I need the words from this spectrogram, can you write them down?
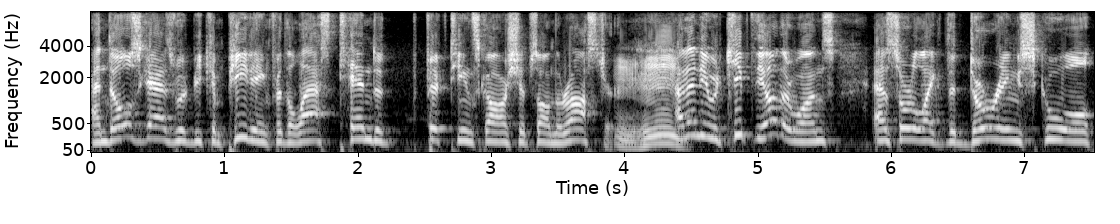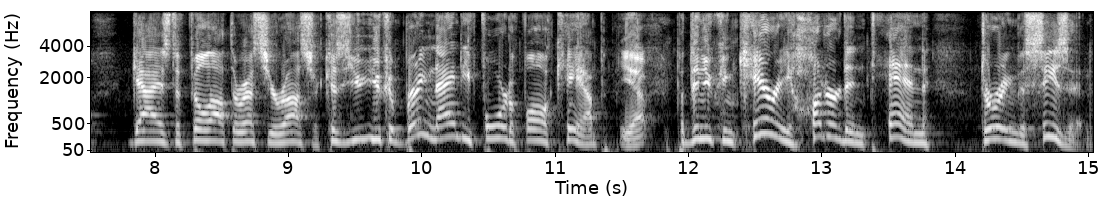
and those guys would be competing for the last 10 to 15 scholarships on the roster. Mm-hmm. And then he would keep the other ones as sort of like the during school guys to fill out the rest of your roster. Because you, you can bring 94 to fall camp, Yep. but then you can carry 110 during the season.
